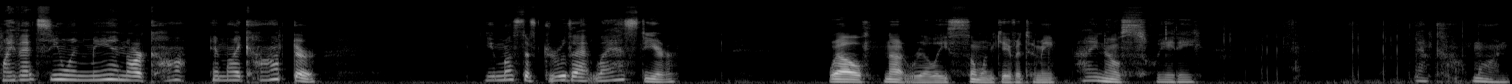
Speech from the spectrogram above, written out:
Why, that's you and me in our co- in my copter. You must have drew that last year. Well, not really. Someone gave it to me. I know, sweetie. Now, come on.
